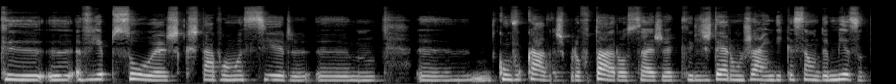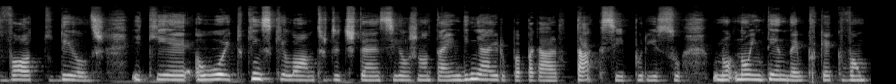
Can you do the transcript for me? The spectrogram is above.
que uh, havia pessoas que estavam a ser uh, uh, convocadas para votar, ou seja, que lhes deram já a indicação da mesa de voto deles e que é a 8, 15 quilómetros de distância, eles não têm dinheiro para pagar táxi, por isso não, não entendem porque é que vão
